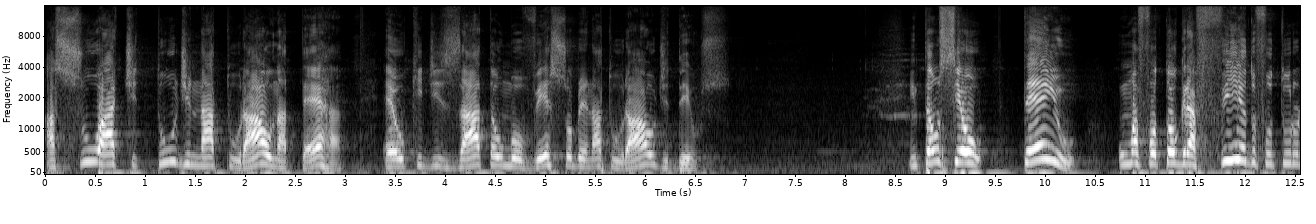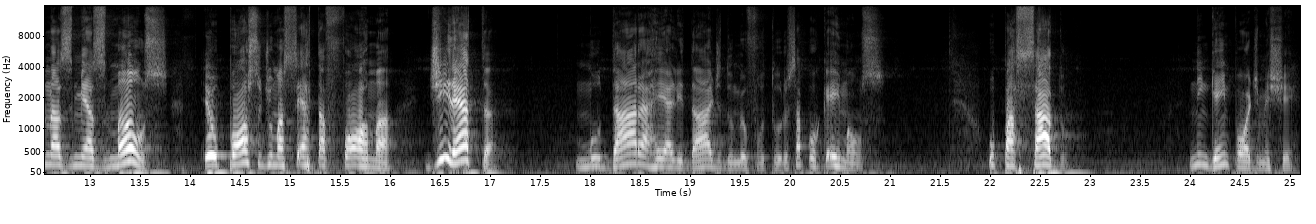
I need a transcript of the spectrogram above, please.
a sua atitude natural na terra é o que desata o mover sobrenatural de Deus. Então, se eu tenho uma fotografia do futuro nas minhas mãos, eu posso, de uma certa forma direta, mudar a realidade do meu futuro. Sabe por quê, irmãos? O passado, ninguém pode mexer.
